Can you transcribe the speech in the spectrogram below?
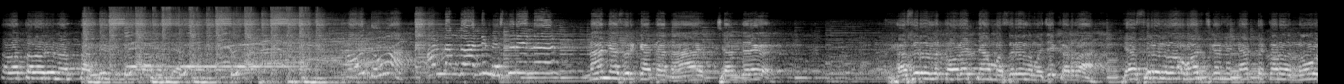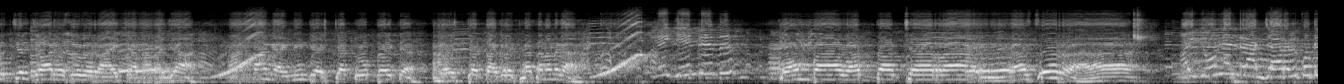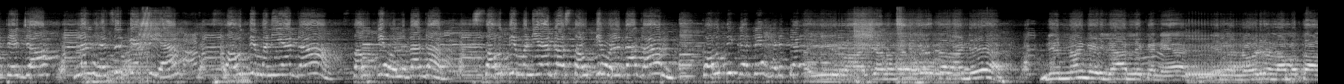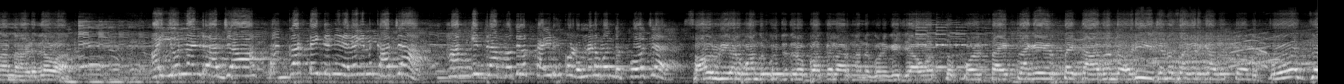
ತಳತಳರಿ ನನ್ನ ಹೌದು ಹೆಸರೇನು ನನ್ನ ಹೆಸರು ಕೇಳ್ತಾನ ಚಂದ್ರ ಹೆಸರಿಲ್ಲ ಕವಲತ್ನ್ಯಾಗ ಮೊಸರಿಲ್ಲ ಮಜಿ ಕಡ್ದ. ಹೆಸರಿಲ್ಲ ಹೊಡ್ಸ್ಕೊಂಡು ನೆಟ್ಟ ಕಡ್ದ ನೂರು ಚೀಲ ಜವಾರಿ ಹೆಸರು ರಾಯ್ಚ ಮಹಾರಾಜ ನಿಂದ ಎಷ್ಟ ಟೂಪ್ ಐತೆ ಎಷ್ಟೇ ತಗಲ ಕೇಳ್ತ ನನಗ. ಕೊಂಬ ಒದ್ದಕ್ಷರ ಹೆಸರ. ಅಯ್ಯೋ ನನ್ ರಾಜ ರವಿಕೋಟೆ ತೇಜ ನನ್ ಹೆಸರು ಕೇಳ್ತೀಯ? ಸೌತಿ ಸೌತಿ ಹೊಲದಾಗ ಸೌತಿ ಮನೆಯಾಗ ಸೌತಿ ಹೊಲದಾಗ ಸೌತಿ ಕತೆ ಹರಿತಾಳ. ಈ ರಾಜನ ಮನೆಗೆ ತಗೊಂಡಿ ನಿನ್ನಂಗ ಇಲ್ಲಿ ಆರ್ಲಿಕ್ಕನೆ ನಿನ್ನ ನೋಡ್ರಿ ನಮ್ಮ ತಾಳನ್ನ ಹಡಿದವ ಅಯ್ಯೋ ನನ್ ರಾಜ ಕಟ್ಟೈತೆ ನೀ ನನಗಿನ ಕಾಜ. ಹಂಗಿದ್ರ ಮೊದಲು ಕೈ ಹಿಡ್ಕೊಡು ನನಗೊಂದು ಪೋಜ. ಸಾವಿರ ಹುಡುಗಿಯರು ಬಂದು ಕೂತಿದ್ರು ಬಗ್ಗಲಾರ ನನ್ನ ಗುಣಿಗೆ ಯಾವತ್ತು ಫುಲ್ ಟೈಟ್ ಆಗೇ ಇರ್ತೈತೆ. ಅದೊಂದು ಅಡಿ ಜನಸಾಗರಿಗೆ ಆಗುತ್ತೆ ಒಂದು ಪೂಜ.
